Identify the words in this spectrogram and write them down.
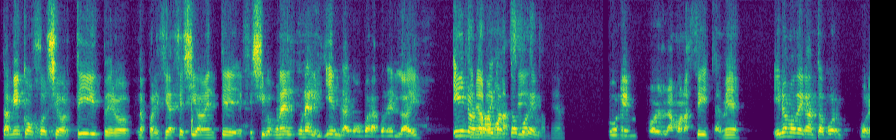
también con José Ortiz, pero nos parecía excesivamente excesiva, una, leyenda como para ponerlo ahí. Y nos hemos decantado por, en, por, la Monacís también. Y nos hemos decantado por, por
